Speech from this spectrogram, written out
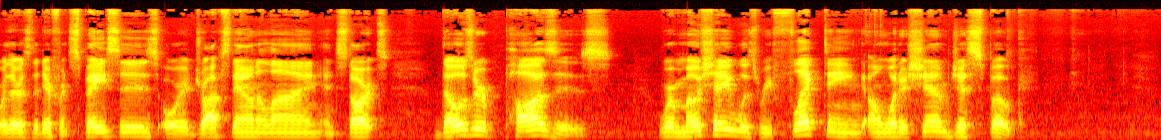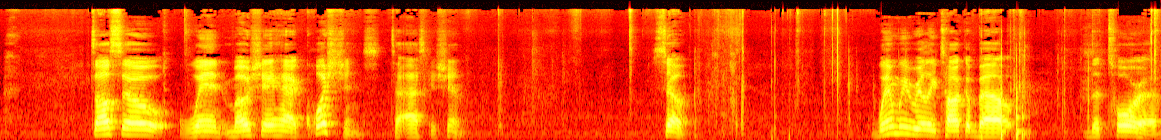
where there's the different spaces or it drops down a line and starts, those are pauses where Moshe was reflecting on what Hashem just spoke. It's also when Moshe had questions to ask Hashem. So, when we really talk about the Torah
